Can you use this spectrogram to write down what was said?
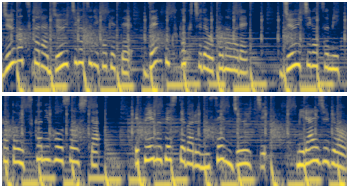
10月から11月にかけて全国各地で行われ11月3日と5日に放送した FM フェスティバル2011未来授業。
